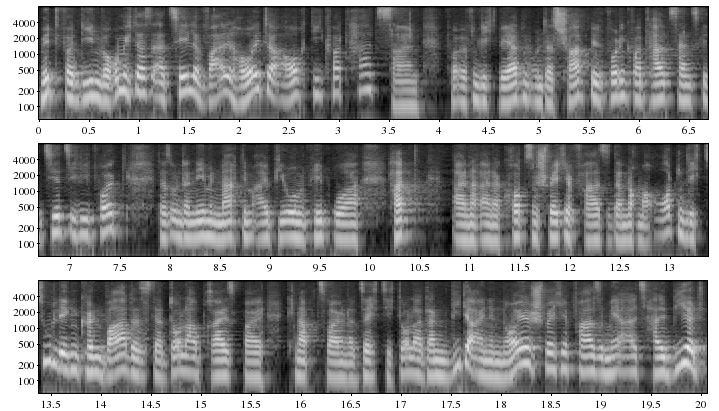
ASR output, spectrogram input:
mitverdienen. Warum ich das erzähle? Weil heute auch die Quartalszahlen veröffentlicht werden und das Chartbild vor den Quartalszahlen skizziert sich wie folgt. Das Unternehmen nach dem IPO im Februar hat nach einer kurzen Schwächephase dann nochmal ordentlich zulegen können, war, das ist der Dollarpreis bei knapp 260 Dollar, dann wieder eine neue Schwächephase, mehr als halbiert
